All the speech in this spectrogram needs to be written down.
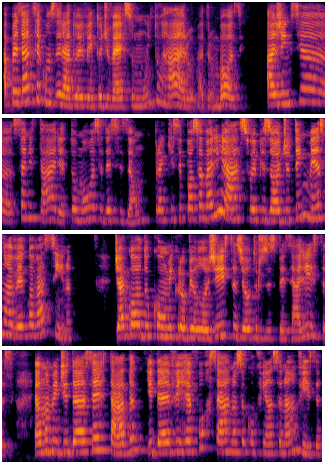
Apesar de ser considerado um evento adverso muito raro, a trombose, a agência sanitária tomou essa decisão para que se possa avaliar se o episódio tem mesmo a ver com a vacina. De acordo com microbiologistas e outros especialistas, é uma medida acertada e deve reforçar nossa confiança na Anvisa,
